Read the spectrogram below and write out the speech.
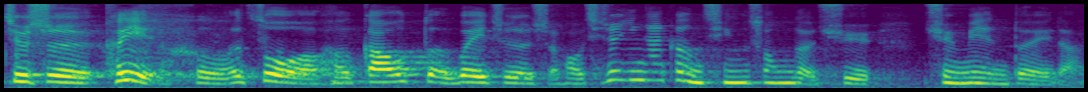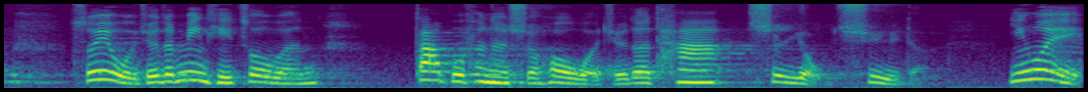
就是可以合作和高的位置的时候，其实应该更轻松的去去面对的。所以我觉得命题作文，大部分的时候，我觉得它是有趣的，因为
